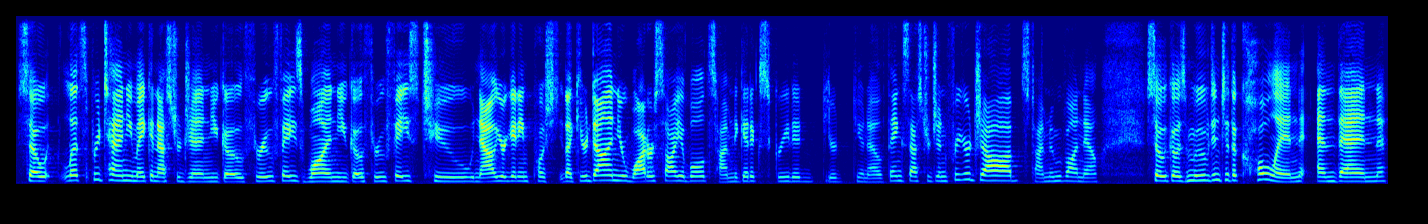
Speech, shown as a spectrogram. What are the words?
So let's pretend you make an estrogen, you go through phase one, you go through phase two. Now you're getting pushed, like you're done, you're water soluble, it's time to get excreted. You're, you know, thanks estrogen for your job, it's time to move on now. So it goes moved into the colon, and then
